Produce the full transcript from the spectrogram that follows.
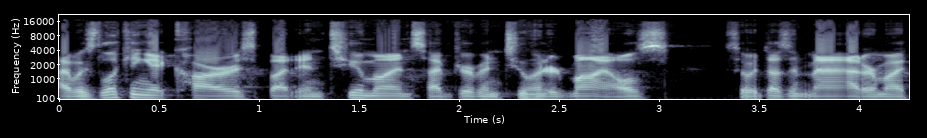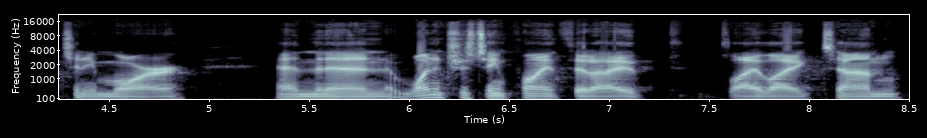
I was looking at cars, but in two months I've driven 200 miles, so it doesn't matter much anymore. And then one interesting point that I I liked. Um,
